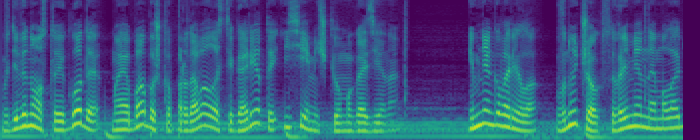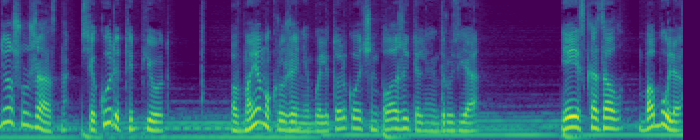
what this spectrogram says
В 90-е годы моя бабушка продавала сигареты и семечки у магазина. И мне говорила, внучок, современная молодежь ужасна, все курят и пьют. А в моем окружении были только очень положительные друзья. Я ей сказал, бабуля,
